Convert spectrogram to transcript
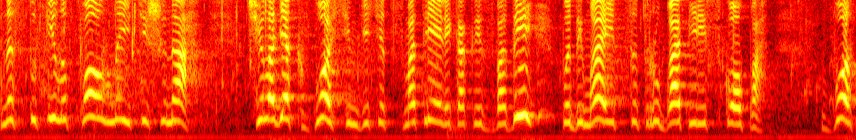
Наступила полная тишина. Человек 80 смотрели, как из воды поднимается труба перископа. Вот,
